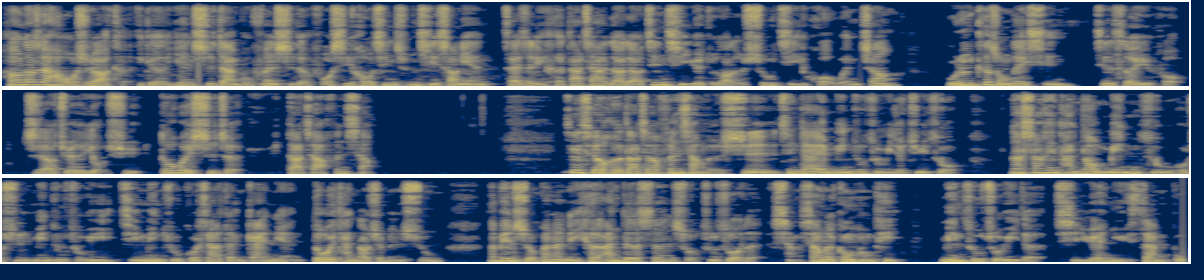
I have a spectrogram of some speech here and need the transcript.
Hello，大家好，我是 Rock，一个厌世但不愤世的佛系后青春期少年，在这里和大家聊聊近期阅读到的书籍或文章，无论各种类型、艰涩与否，只要觉得有趣，都会试着与大家分享。这次要和大家分享的是近代民族主义的巨作。那相信谈到民族或是民族主义及民族国家等概念，都会谈到这本书。那便是由班兰里克·安德森所著作的《想象的共同体：民族主义的起源与散布》。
